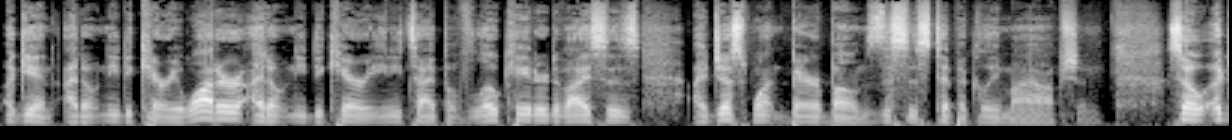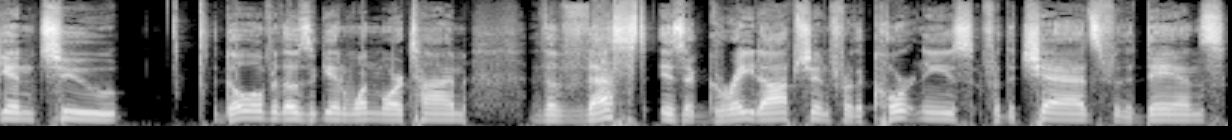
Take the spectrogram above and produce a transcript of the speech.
Again, I don't need to carry water. I don't need to carry any type of locator devices. I just want bare bones. This is typically my option. So, again, to go over those again one more time. The vest is a great option for the Courtneys, for the Chads, for the Dans.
